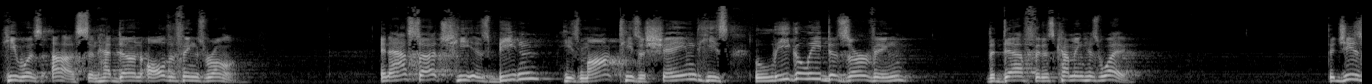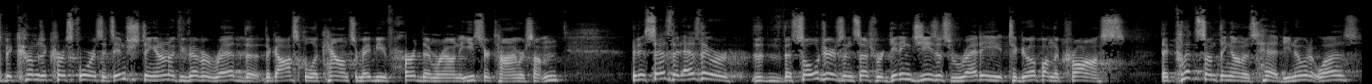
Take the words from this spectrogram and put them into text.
he was us and had done all the things wrong. And as such, he is beaten, he's mocked, he's ashamed, he's legally deserving the death that is coming his way that Jesus becomes a curse for us. It's interesting. I don't know if you've ever read the, the gospel accounts or maybe you've heard them around Easter time or something. But it says that as they were, the, the soldiers and such were getting Jesus ready to go up on the cross, they put something on his head. You know what it was?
